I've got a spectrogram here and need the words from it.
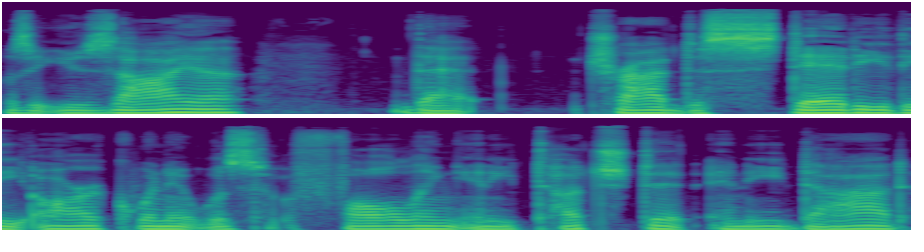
was it Uzziah that tried to steady the ark when it was falling and he touched it and he died.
